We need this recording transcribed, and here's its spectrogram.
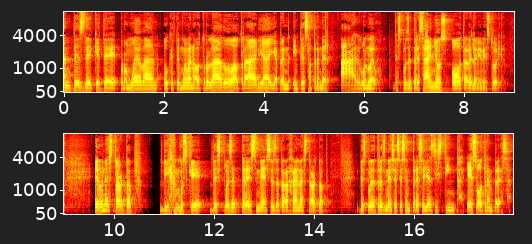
antes de que te promuevan o que te muevan a otro lado, a otra área y empiezas a aprender algo nuevo. Después de tres años, otra vez la misma historia. En una startup, digamos que después de tres meses de trabajar en la startup, después de tres meses esa empresa ya es distinta, es otra empresa.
